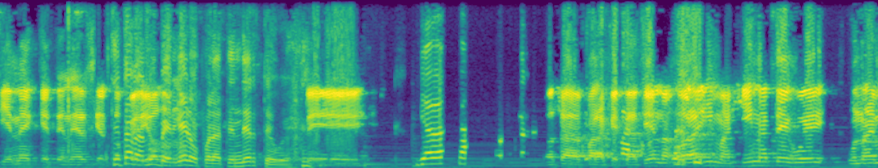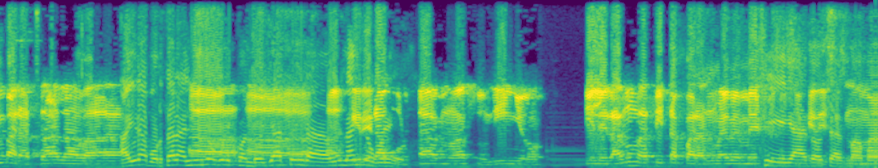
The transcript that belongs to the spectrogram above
tiene que tener cierto tardan periodo un verguero por atenderte, güey. de, ya da- o sea, para que te atiendan. Ahora imagínate, güey, una embarazada va A ir a abortar al niño, güey, cuando ya tenga a un año, güey. abortar, ¿no? A su niño y le dan una cita para nueve meses. Sí, ya, no dices, seas no mamón.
